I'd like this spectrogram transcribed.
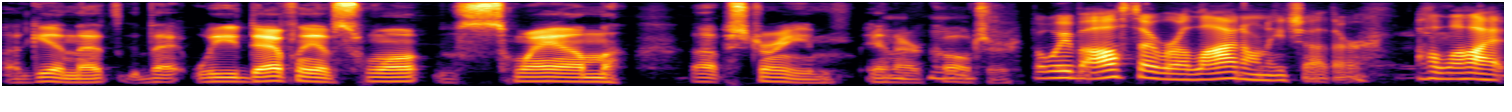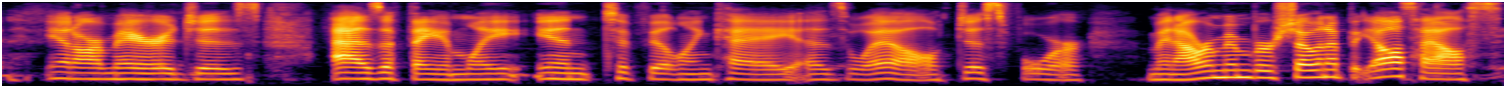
again that that we definitely have swam swam upstream in our mm-hmm. culture. But we've also relied on each other a lot in our marriages as a family, into Phil and Kay as well. Just for, I mean, I remember showing up at y'all's house,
